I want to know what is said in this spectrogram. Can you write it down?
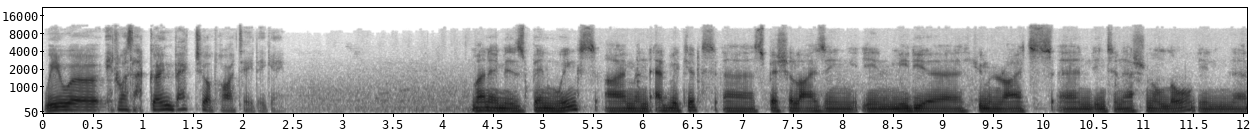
we were, it was like going back to apartheid again. My name is Ben Winks. I'm an advocate uh, specializing in media, human rights, and international law. In uh,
